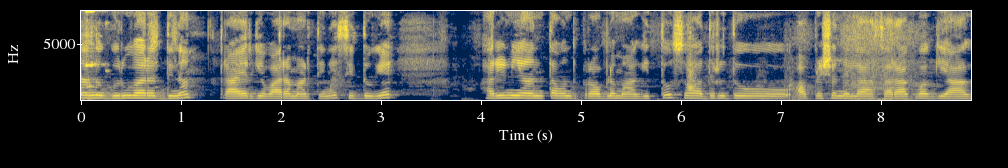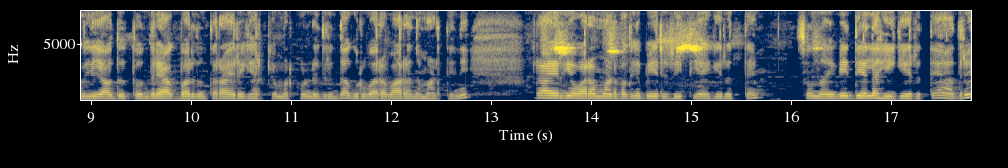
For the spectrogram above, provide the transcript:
ನಾನು ಗುರುವಾರದ ದಿನ ರಾಯರಿಗೆ ವಾರ ಮಾಡ್ತೀನಿ. ಸಿದ್ದುಗೆ ಹರಿಣಿಯ ಅಂತ ಒಂದು ಪ್ರಾಬ್ಲಮ್ ಆಗಿತ್ತು. ಸೊ ಅದರದ್ದು ಆಪ್ರೇಷನ್ ಎಲ್ಲ ಸರಾಗವಾಗಿ ಆಗಲಿ, ಅದು ತೊಂದರೆ ಆಗಬಾರ್ದು ಅಂತ ರಾಯರಿಗೆ ಹರಕೆ ಮಾಡ್ಕೊಂಡಿದ್ರಿಂದ ಗುರುವಾರ ವಾರನ ಮಾಡ್ತೀನಿ. ರಾಯರಿಗೆ ವಾರ ಮಾಡುವಾಗಲೇ ಬೇರೆ ರೀತಿಯಾಗಿರುತ್ತೆ. ಸೊ ನೈವೇದ್ಯ ಎಲ್ಲ ಹೀಗೆ ಇರುತ್ತೆ. ಆದರೆ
